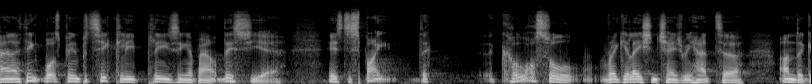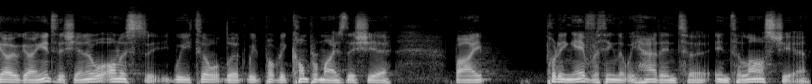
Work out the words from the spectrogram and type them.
And I think what's been particularly pleasing about this year is despite the colossal regulation change we had to undergo going into this year, and honestly, we thought that we'd probably compromise this year by putting everything that we had into into last year.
